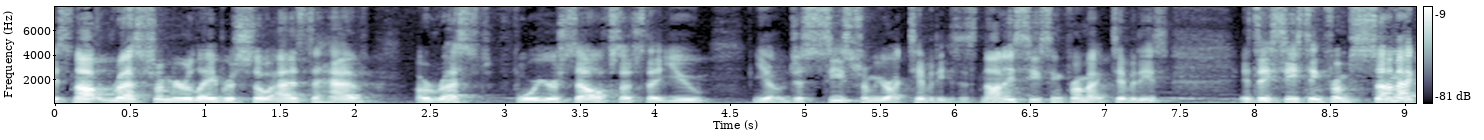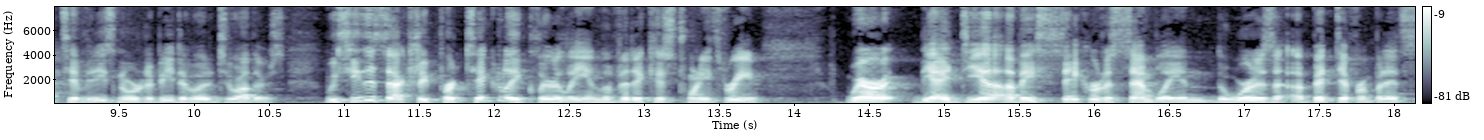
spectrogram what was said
It's not rest from your labors so as to have a rest for yourself such that you, you know, just cease from your activities. It's not a ceasing from activities. It's a ceasing from some activities in order to be devoted to others. We see this actually particularly clearly in Leviticus 23, where the idea of a sacred assembly, and the word is a, bit different, but it's,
